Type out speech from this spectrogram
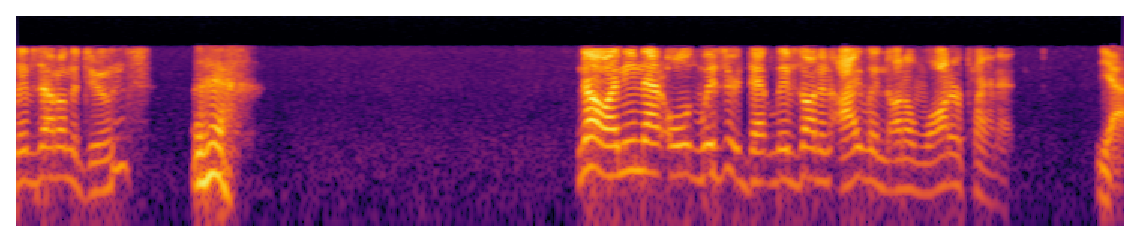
lives out on the dunes? Yeah. No, I mean that old wizard that lives on an island on a water planet. Yeah.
